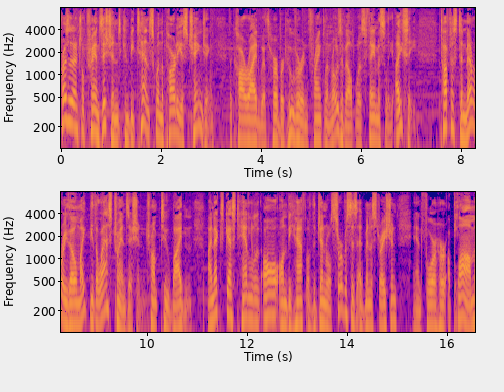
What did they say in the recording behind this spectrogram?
Presidential transitions can be tense when the party is changing. The car ride with Herbert Hoover and Franklin Roosevelt was famously icy. Toughest in memory, though, might be the last transition, Trump to Biden. My next guest handled it all on behalf of the General Services Administration, and for her aplomb,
